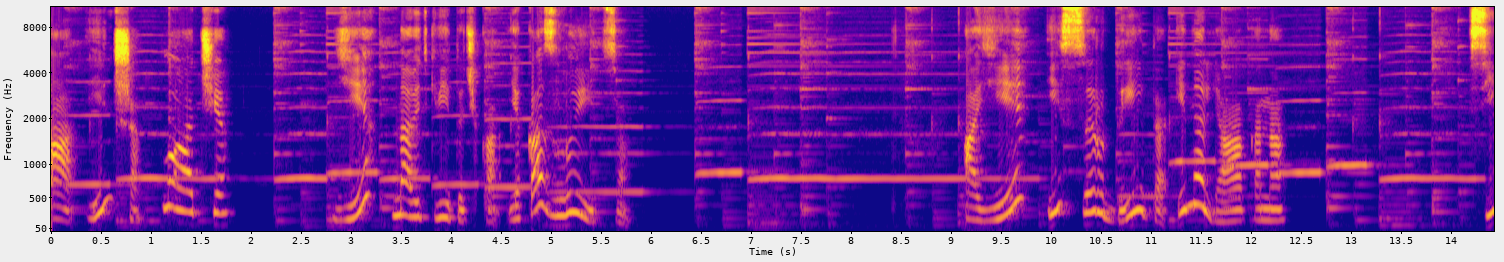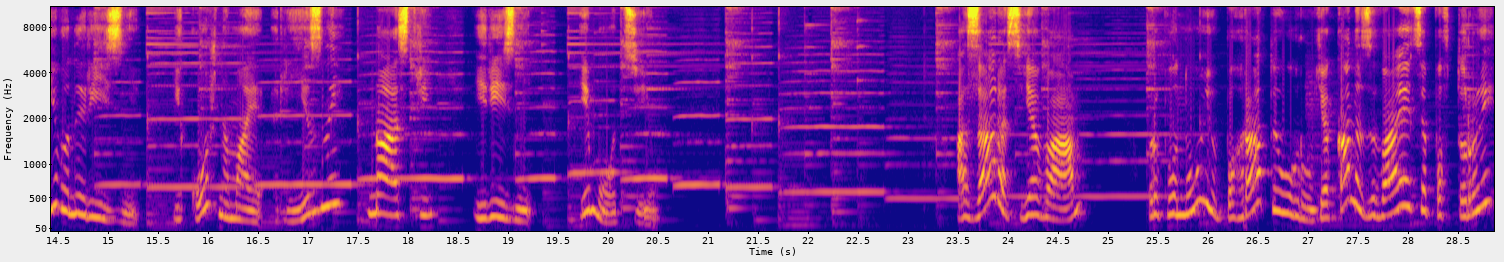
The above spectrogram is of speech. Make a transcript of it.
а інша плаче. Є навіть квіточка, яка злиться. А є і сердита, і налякана. Всі вони різні, і кожна має різний настрій і різні емоції. А зараз я вам пропоную пограти у гру, яка називається Повтори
